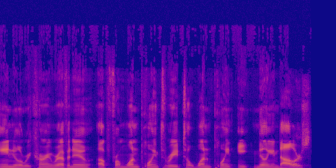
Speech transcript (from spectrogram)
annual recurring revenue up from 1.3 to 1.8 million dollars.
